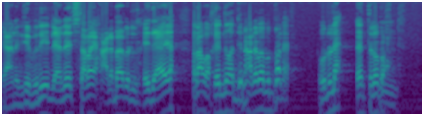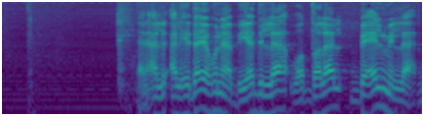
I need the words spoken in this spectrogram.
يعني جبريل لأن لسه رايح على باب الهداية؟ راح واخدني ودينا على باب الضلال. يقول له لا أنت اللي رحت. يعني ال- الهداية هنا بيد الله والضلال بعلم الله ب-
